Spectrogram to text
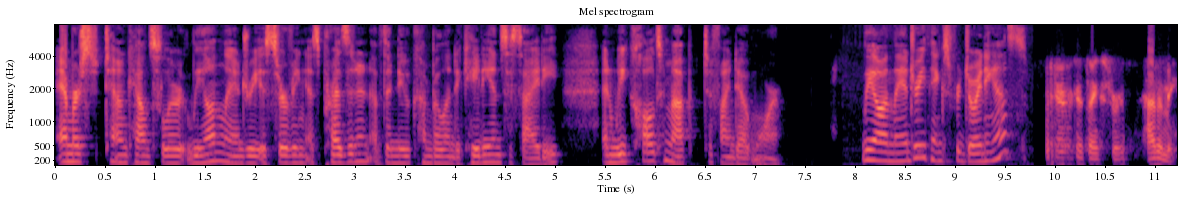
Amherst Town Councillor Leon Landry is serving as president of the new Cumberland Acadian Society, and we called him up to find out more. Leon Landry, thanks for joining us. Erica, thanks for having me.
